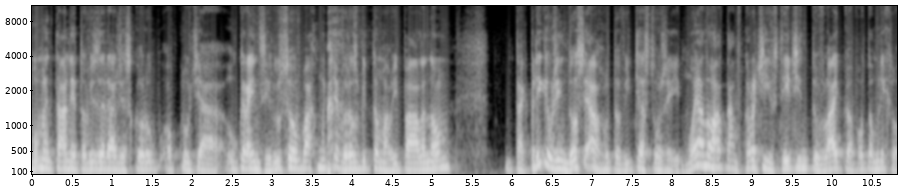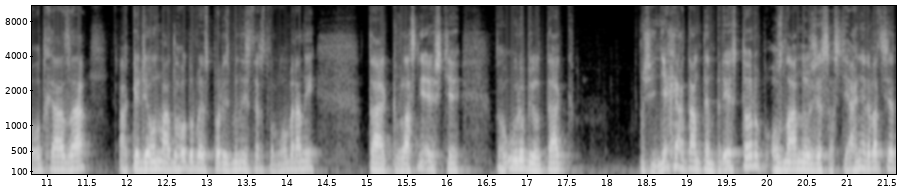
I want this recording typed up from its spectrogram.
momentálne to vyzerá, že skôr obklúčia Ukrajinci Rusov v Bachmute, v rozbitom a vypálenom. Tak Prigozhin dosiahol to víťazstvo, že i moja noha tam vkročí, vstýčim tú vlajku a potom rýchlo odchádza. A keďže on má dlhodobé spory s ministerstvom obrany, tak vlastne ešte to urobil tak, že nechá tam ten priestor, oznámil, že sa stiahne 25.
